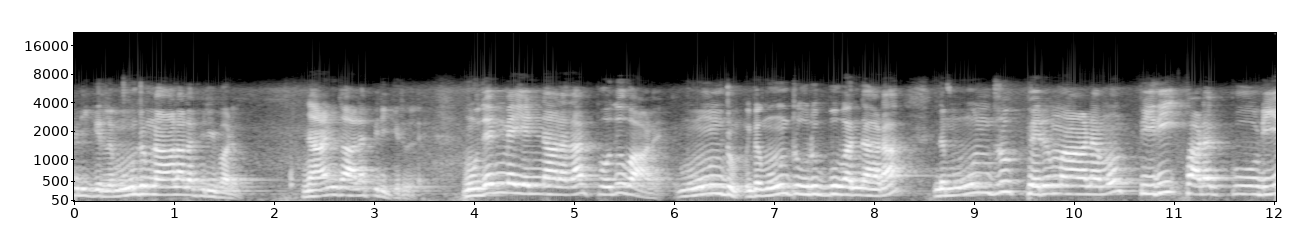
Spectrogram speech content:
பிரிக்கிறல மூன்றும் நாலால பிரிபடும் நான்கால பிரிக்கிறல முதன்மை எண்ணால தான் பொதுவான மூன்றும். இப்போ மூன்று உறுப்பு வந்தாடா இந்த மூன்று பெருமானமும் பிரிபடக்கூடிய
